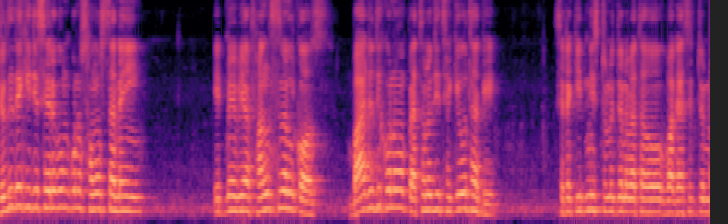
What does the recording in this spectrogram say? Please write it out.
যদি দেখি যে সেরকম কোনো সমস্যা নেই it may be a functional cause বা যদি কোনো প্যাথোলজি থেকেও থাকে, সেটা কিডনি স্টোনের জন্য ব্যথা হোক বা গ্যাসের জন্য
